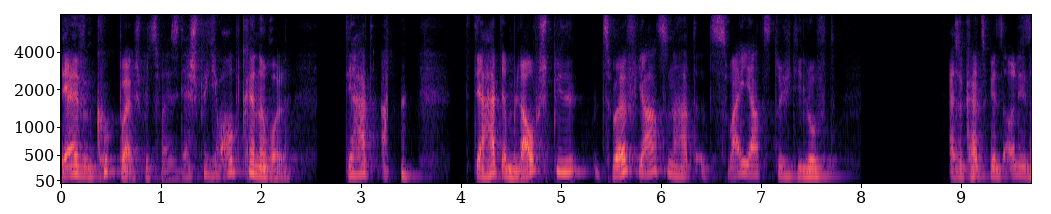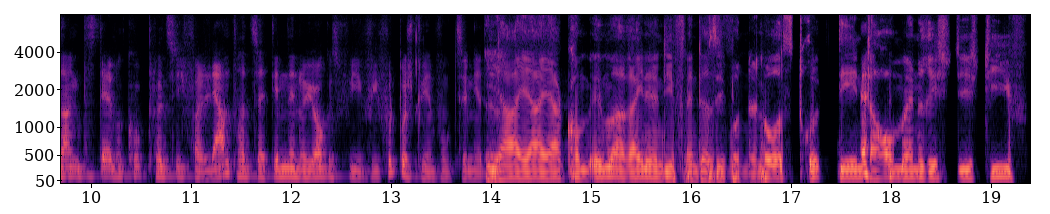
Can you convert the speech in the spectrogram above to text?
Delvin Cook beispielsweise, der spielt überhaupt keine Rolle. Der hat, der hat im Laufspiel 12 Yards und hat 2 Yards durch die Luft. Also kannst du mir jetzt auch nicht sagen, dass Delvin Cook plötzlich verlernt hat, seitdem der New York ist, wie, wie Footballspielen funktioniert. Ja, ja, ja, komm immer rein in die Fantasy-Wunde. Los, drück den Daumen richtig tief.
